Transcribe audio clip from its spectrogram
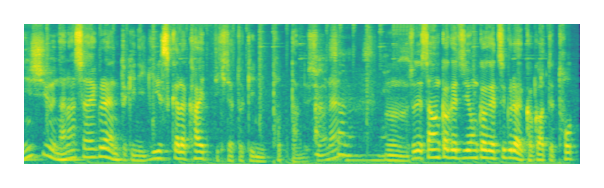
27歳ぐらいの時にイギリスから帰ってきた時に取ったんですよね。あそう。なんですね、うん、それで3ヶ月4ヶ月ぐらいかかって取っ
